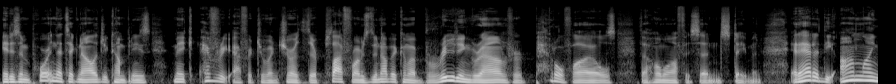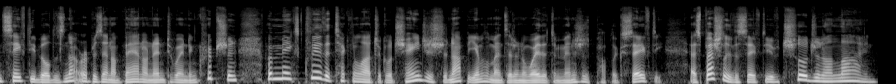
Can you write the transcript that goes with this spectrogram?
It is important that technology companies make every effort to ensure that their platforms do not become a breeding ground for pedophiles, the Home Office said in a statement. It added the online safety bill does not represent a ban on end to end encryption, but makes clear that technological changes should not be implemented in a way that diminishes diminishes public safety, especially the safety of children online.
